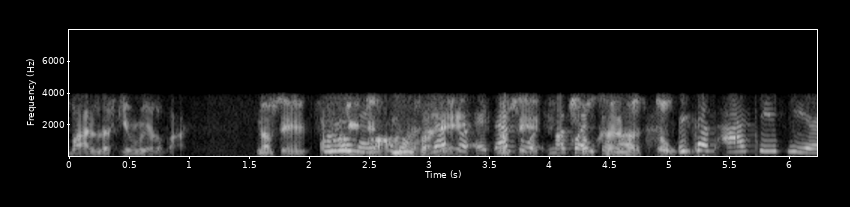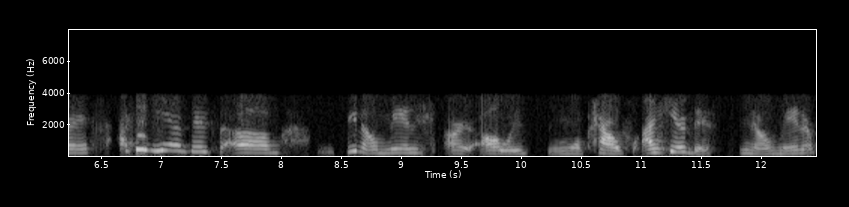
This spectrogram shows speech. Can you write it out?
about it, let's get real about it. You know what I'm saying? You just move her that's head. what, you know what my saying? Choke question her was. Because I keep hearing, I keep hearing this. Um, you know, men are always more powerful. I hear this. You know, men are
